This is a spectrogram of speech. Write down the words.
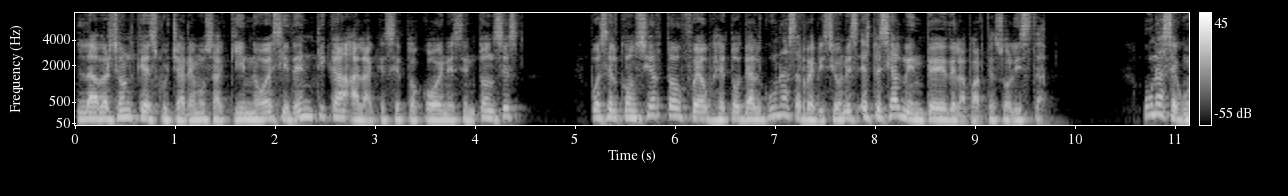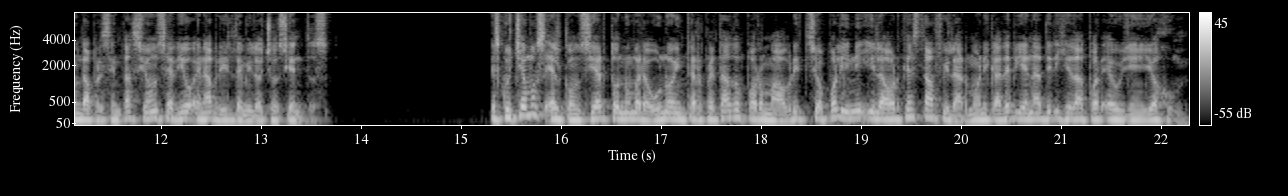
La versión que escucharemos aquí no es idéntica a la que se tocó en ese entonces, pues el concierto fue objeto de algunas revisiones especialmente de la parte solista. Una segunda presentación se dio en abril de 1800. Escuchemos el concierto número 1 interpretado por Maurizio Polini y la Orquesta Filarmónica de Viena dirigida por Eugene Jochum.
